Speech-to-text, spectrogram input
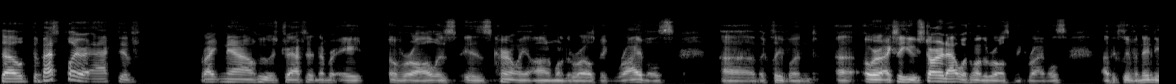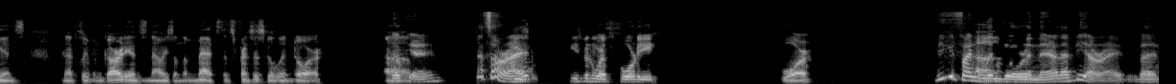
So the best player active right now, who was drafted at number eight overall, is is currently on one of the Royals' big rivals, uh, the Cleveland, uh, or actually, he started out with one of the Royals' big rivals, uh, the Cleveland Indians, now Cleveland Guardians. Now he's on the Mets. That's Francisco Lindor. Um, okay, that's all right he's been worth 40 war. If you could find a um, Lindor in there, that'd be all right. But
